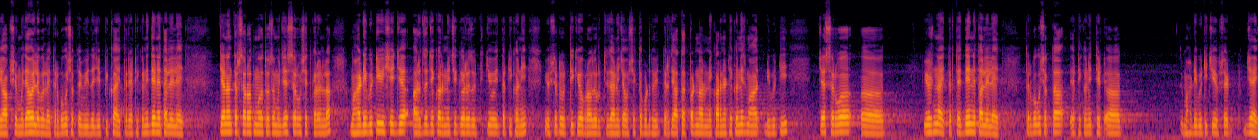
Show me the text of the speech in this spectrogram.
या ऑप्शनमध्ये अवेलेबल आहे. तर बघू शकता विविध जे पिकं आहेत तर या ठिकाणी देण्यात आलेले आहेत. त्यानंतर सर्वात महत्त्वाचं म्हणजे सर्व शेतकऱ्यांना महाडीबीटीविषयी बी टीविषयी जे अर्ज जे करण्याची गरज होती किंवा इतर ठिकाणी वेबसाईटवरती किंवा ब्राउझरवरती जाण्याची आवश्यकता पडत होती तर ते आता पडणार नाही. कारण या ठिकाणीच महाडीबीटीच्या बी टीच्या सर्व योजना आहेत तर त्या देण्यात आलेल्या आहेत. तर बघू शकता या ठिकाणी थेट महाडीबीटीची वेबसाईट जी आहे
